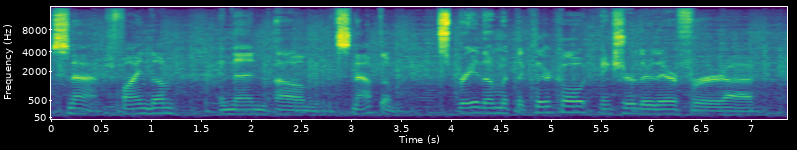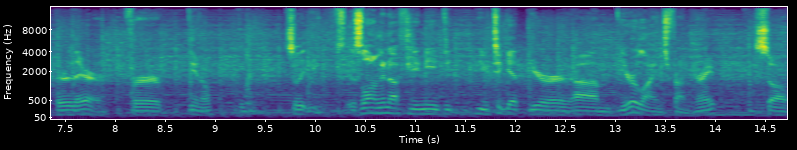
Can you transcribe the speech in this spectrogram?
snapped, find them, and then um, snap them. Spray them with the clear coat. Make sure they're there for uh, they're there for you know so that you, it's long enough you need to, you to get your um, your lines from right. So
